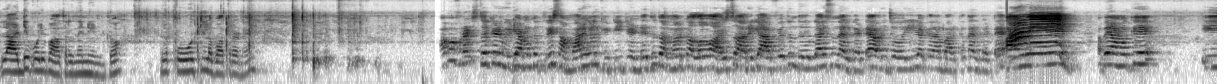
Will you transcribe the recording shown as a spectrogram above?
നല്ല അടിപൊളി പാത്രം തന്നെയാണ് കേട്ടോ. നല്ല കോട്ടിയുള്ള പാത്രമാണ്. അപ്പോൾ ഫ്രണ്ട്സ് ഇതൊക്കെയാണ് വീഡിയോ നമുക്ക് ഇത്രയും സമ്മാനങ്ങൾ കിട്ടിയിട്ടുണ്ട്. ഇത് തന്നവർക്ക് അള്ളാഹു ആയുസ് ആരോഗ്യ ആഫിയത്തും ദീർഘായുസും നൽകട്ടെ. അവർ ജോലിയിലൊക്കെ വർക്ക് നൽകട്ടെ. അപ്പൊ നമുക്ക് ഈ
